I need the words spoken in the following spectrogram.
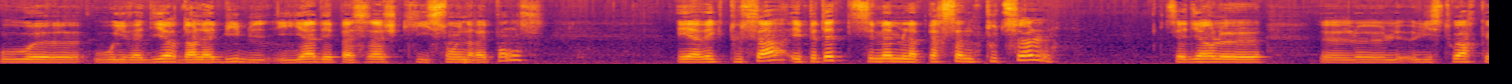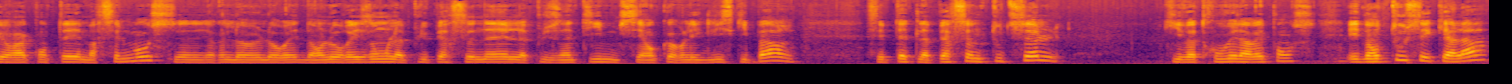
ou euh, où il va dire dans la Bible il y a des passages qui sont une réponse, et avec tout ça, et peut-être c'est même la personne toute seule, c'est-à-dire le, l'histoire que racontait Marcel Mauss, dans l'oraison la plus personnelle, la plus intime, c'est encore l'Église qui parle, c'est peut-être la personne toute seule qui va trouver la réponse. Et dans tous ces cas-là,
